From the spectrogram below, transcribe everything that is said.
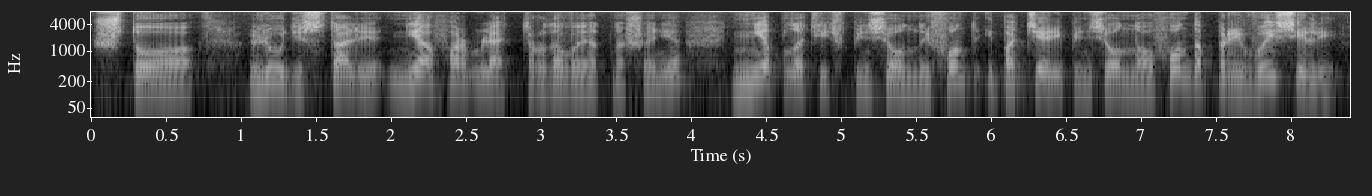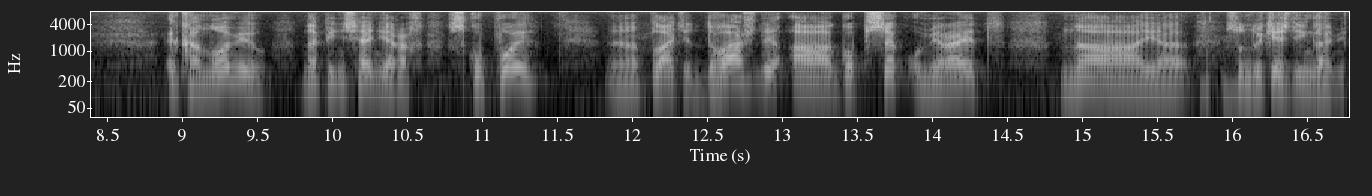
что люди стали не оформлять трудовые отношения, не платить в пенсионный фонд, и потери пенсионного фонда превысили экономию на пенсионерах. Скупой платит дважды, а Гопсек умирает на э, сундуке с деньгами.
